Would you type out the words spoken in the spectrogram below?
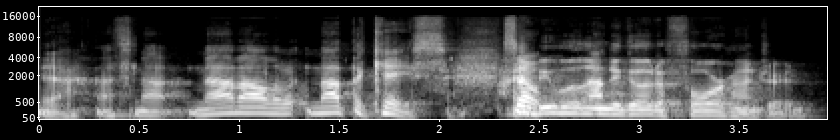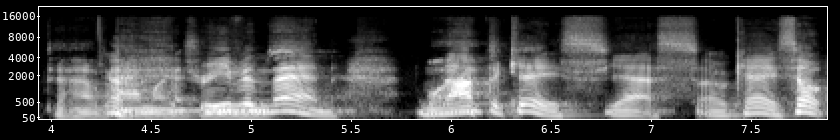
Yeah, that's not not all not the case. I'd be willing to go to 400 to have all my dreams. Even then, What? not the case. Yes. Okay. So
